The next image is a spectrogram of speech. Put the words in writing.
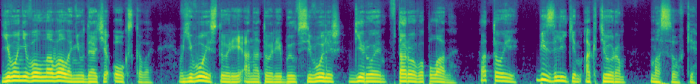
Его не волновала неудача Окского. В его истории Анатолий был всего лишь героем второго плана, а то и безликим актером массовки.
